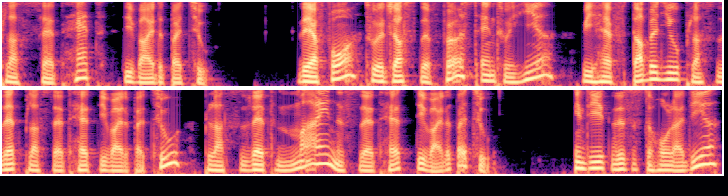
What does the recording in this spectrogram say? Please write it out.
plus z hat divided by 2. Therefore, to adjust the first entry here, we have w plus z plus z hat divided by 2 plus z minus z hat divided by 2. Indeed, this is the whole idea.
